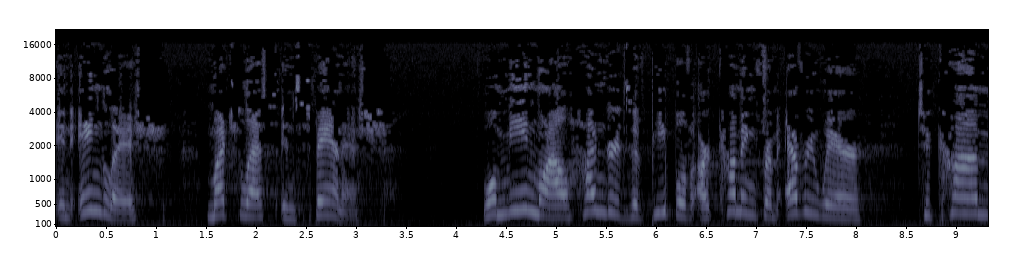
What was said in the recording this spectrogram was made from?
in English, much less in Spanish. Well, meanwhile, hundreds of people are coming from everywhere to come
